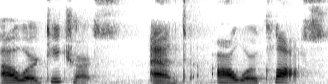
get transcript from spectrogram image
our teachers, and our class.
